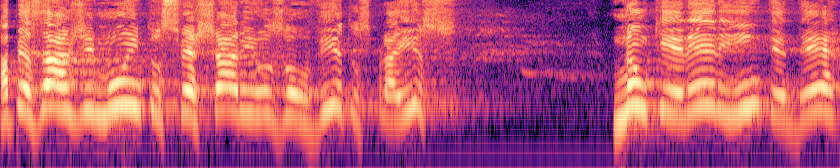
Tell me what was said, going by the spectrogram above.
Apesar de muitos fecharem os ouvidos para isso, não quererem entender,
